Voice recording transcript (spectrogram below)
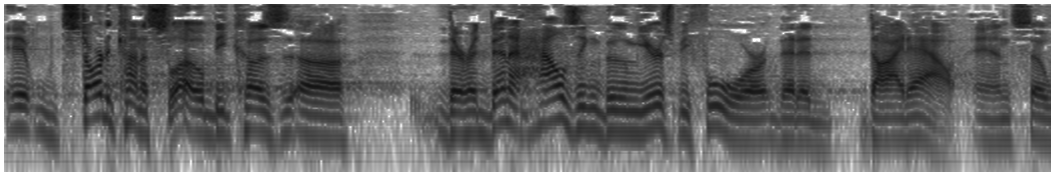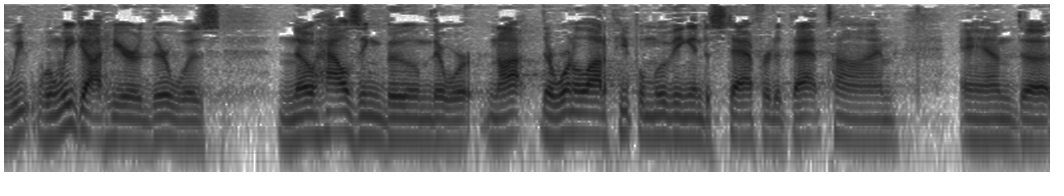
it started kind of slow because, uh, there had been a housing boom years before that had died out. And so we, when we got here, there was no housing boom. There were not, there weren't a lot of people moving into Stafford at that time. And, uh,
